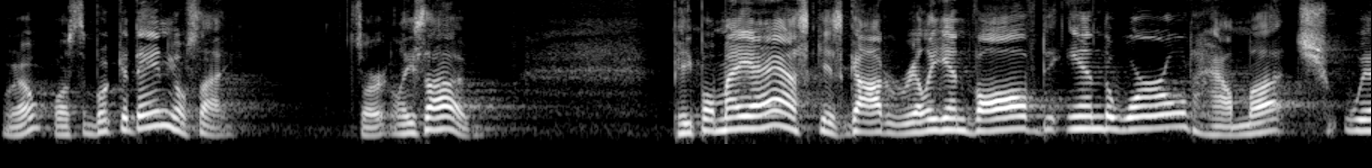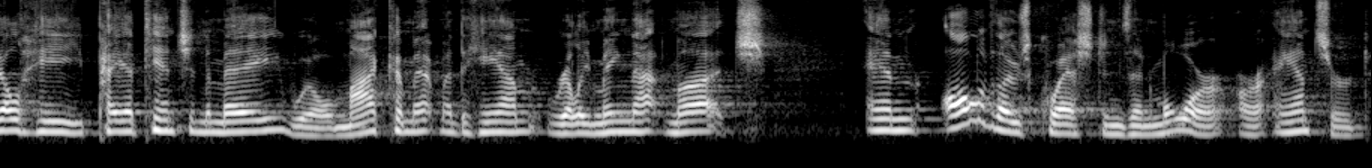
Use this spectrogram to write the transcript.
Well, what's the book of Daniel say? Certainly so. People may ask, is God really involved in the world? How much will He pay attention to me? Will my commitment to Him really mean that much? And all of those questions and more are answered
